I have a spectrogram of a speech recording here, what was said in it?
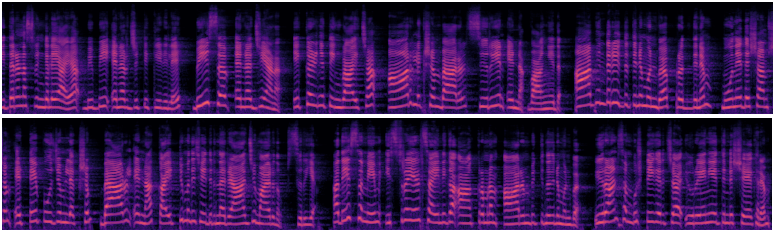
വിതരണ ശൃംഖലയായ ബിബി എനർജിക്ക് കീഴിലെ ബി സെവ് എനർജിയാണ് ഇക്കഴിഞ്ഞ തിങ്കളാഴ്ച ആറ് ലക്ഷം ബാരൽ സിറിയൻ എണ്ണ വാങ്ങിയത്. ആഭ്യന്തര യുദ്ധത്തിന് മുൻപ് പ്രതിദിനം മൂന്ന് ദശാംശം എട്ട് പൂജ്യം ലക്ഷം ബാരൽ എണ്ണ കയറ്റുമതി ചെയ്തിരുന്ന രാജ്യമായിരുന്നു സിറിയ. അതേസമയം ഇസ്രയേൽ സൈനിക ആക്രമണം ആരംഭിക്കുന്നതിന് മുൻപ് ഇറാൻ സമ്പുഷ്ടീകരിച്ച യുറേനിയത്തിന്റെ ശേഖരം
